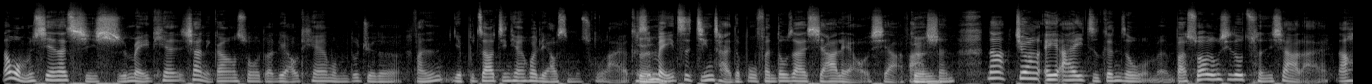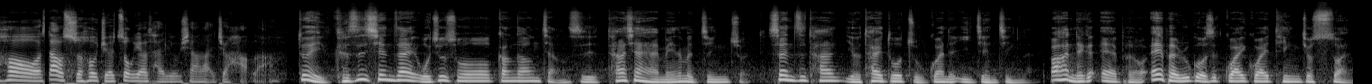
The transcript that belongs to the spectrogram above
那我们现在其实每一天，像你刚刚说的聊天，我们都觉得反正也不知道今天会聊什么出来。可是每一次精彩的部分都在瞎聊下发生。那就让 AI 一直跟着我们，把所有东西都存下来，然后到时候觉得重要才留下来就好了。对，可是现在我就说，刚刚讲的是，他现在还没那么精准，甚至他有太多主观的意见进来。包括你那个 app 哦，app 如果是乖乖听就算了。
